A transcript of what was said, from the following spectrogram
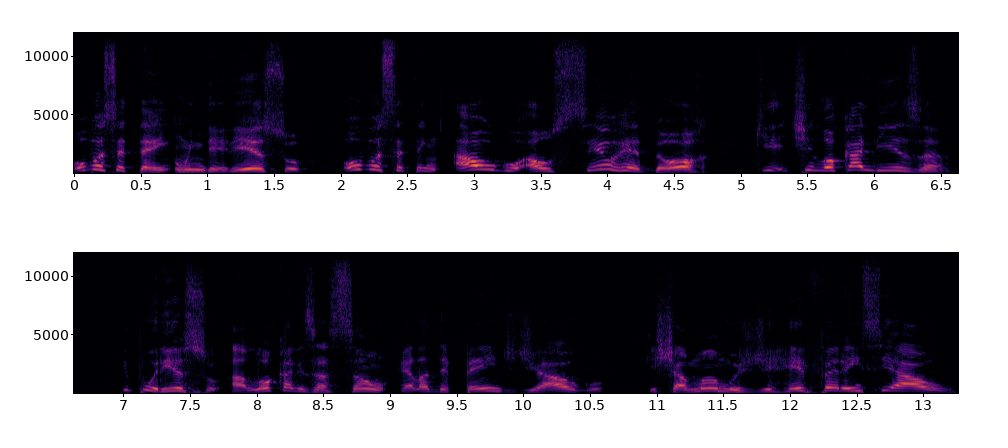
ou você tem um endereço, ou você tem algo ao seu redor que te localiza. E, por isso, a localização ela depende de algo que chamamos de referencial.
